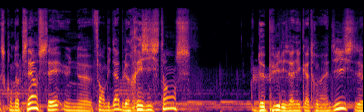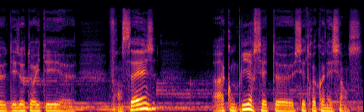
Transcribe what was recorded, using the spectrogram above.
Ce qu'on observe, c'est une formidable résistance depuis les années 90 euh, des autorités euh, françaises à accomplir cette, euh, reconnaissance.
